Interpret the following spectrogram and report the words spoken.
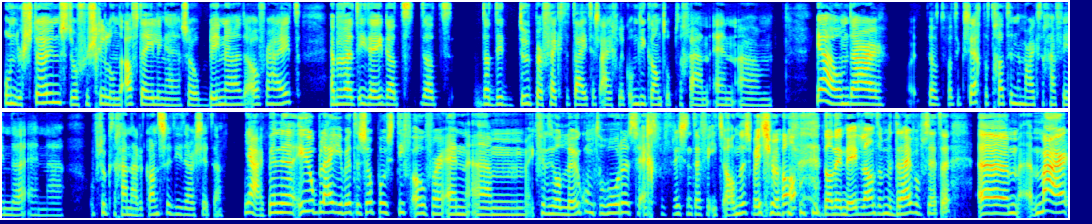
ondersteund door verschillende afdelingen zo binnen de overheid. Hebben we het idee dat, dat, dat dit de perfecte tijd is eigenlijk om die kant op te gaan. En um, ja, om daar, dat, wat ik zeg, dat gat in de markt te gaan vinden en uh, op zoek te gaan naar de kansen die daar zitten. Ja, ik ben uh, heel blij. Je bent er zo positief over. En um, ik vind het heel leuk om te horen. Het is echt verfrissend even iets anders, weet je wel. dan in Nederland een bedrijf opzetten. Um, maar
